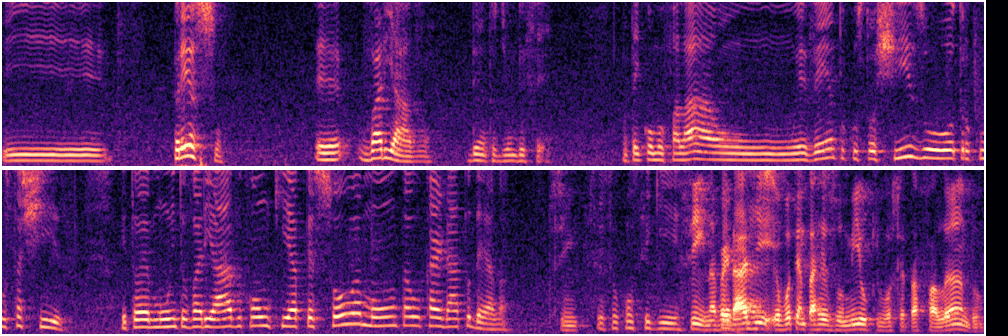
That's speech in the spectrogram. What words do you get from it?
E preço é variável dentro de um buffet. Não tem como falar ah, um evento custou X, o outro custa X. Então é muito variável com o que a pessoa monta o cardápio dela. Sim. Não sei se eu consegui. Sim, na verdade, eu vou tentar resumir o que você está falando.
